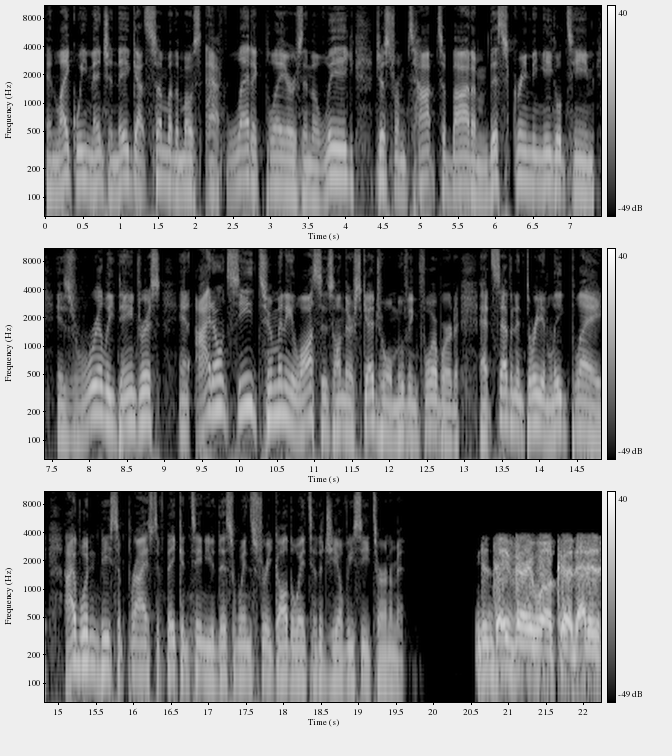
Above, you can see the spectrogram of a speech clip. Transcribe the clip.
and like we mentioned, they got some of the most athletic players in the league just from top to bottom. This Screaming Eagle team is really dangerous, and I don't see too many losses on their schedule moving forward at 7 and 3 in league play. I wouldn't be surprised if they continue this win streak all the way to the GLVC tournament. They very well could. That is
